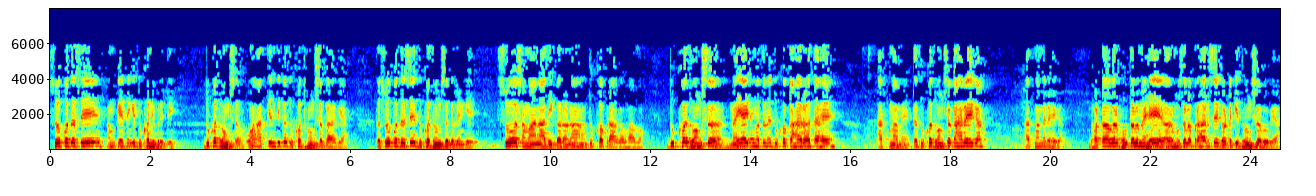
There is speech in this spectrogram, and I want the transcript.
स्व पद से हम कहते हैं कि दुख निवृत्ति, दुख ध्वंस। वहाँ आत्यंतिक दुख ध्वंस कहा गया। तो स्व पद से दुख ध्वंस कर लेंगे। स्व समानाधिकरण, दुख प्राग भाव दुख ध्वंस न्यायिक मत में दुख कहाँ रहता है? आत्मा में। तो दुख ध्वंस कहाँ रहेगा? आत्मा में रहेगा। घट अगर भूतल में है और मुसल प्रहार से घट की ध्वंस हो गया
